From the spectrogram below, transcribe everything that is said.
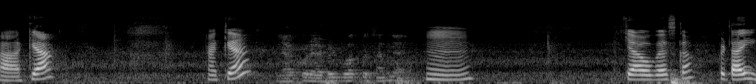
हाँ क्या? हाँ क्या? आपको रैबिट बहुत पसंद है हम्म। क्या होगा इसका? पिटाई।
